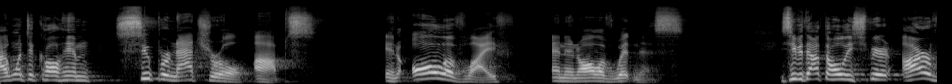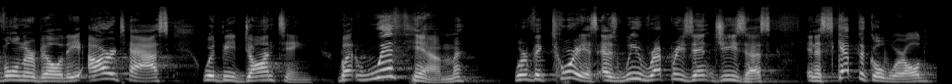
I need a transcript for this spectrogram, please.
I want to call him supernatural ops in all of life and in all of witness. You see, without the Holy Spirit, our vulnerability, our task would be daunting. But with Him, we're victorious as we represent Jesus in a skeptical world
